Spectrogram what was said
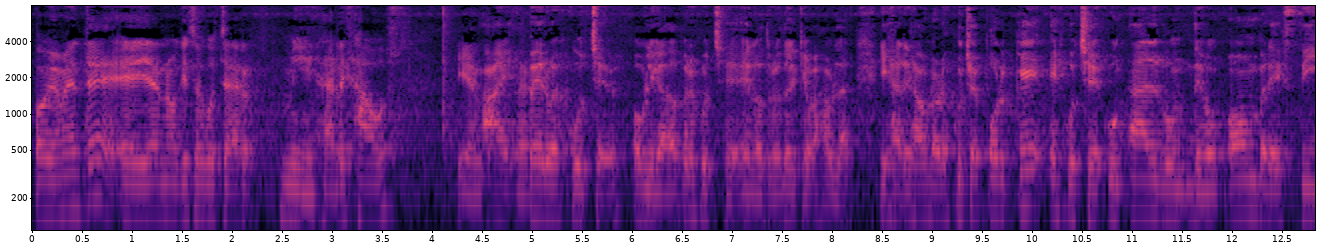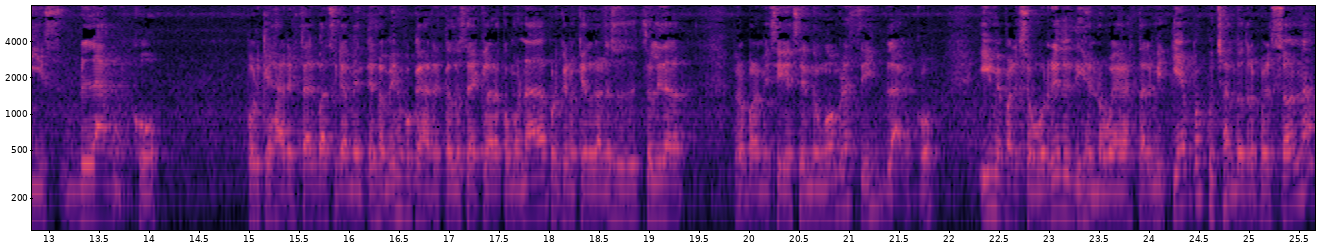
obviamente ella no quiso escuchar mi Harry House. Y entonces, Ay, pero escuché, obligado, pero escuché el otro del que vas a hablar. Y Harry House no lo escuché porque escuché un álbum de un hombre cis blanco. Porque Harry Styles básicamente es lo mismo, porque Harry Styles no se declara como nada, porque no quiere hablar de su sexualidad. Pero para mí sigue siendo un hombre cis blanco. Y me pareció aburrido y dije, no voy a gastar mi tiempo escuchando a otra persona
